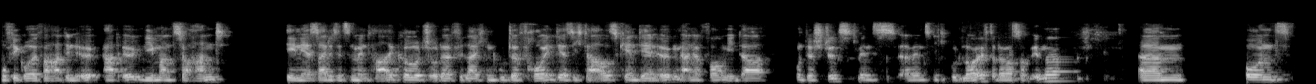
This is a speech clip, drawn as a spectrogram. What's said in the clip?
Profigolfer hat, in, hat irgendjemand zur Hand, den er, sei das jetzt ein Mentalcoach oder vielleicht ein guter Freund, der sich da auskennt, der in irgendeiner Form ihn da unterstützt, wenn es äh, wenn es nicht gut läuft oder was auch immer. Ähm, und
